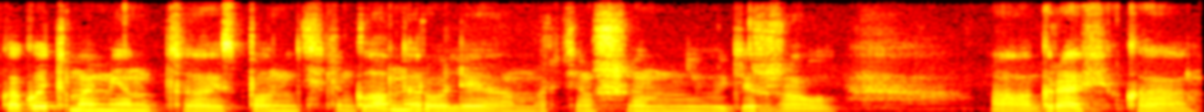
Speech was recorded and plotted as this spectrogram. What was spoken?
В какой-то момент э, исполнитель главной роли Мартин Шин не выдержал а, графика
